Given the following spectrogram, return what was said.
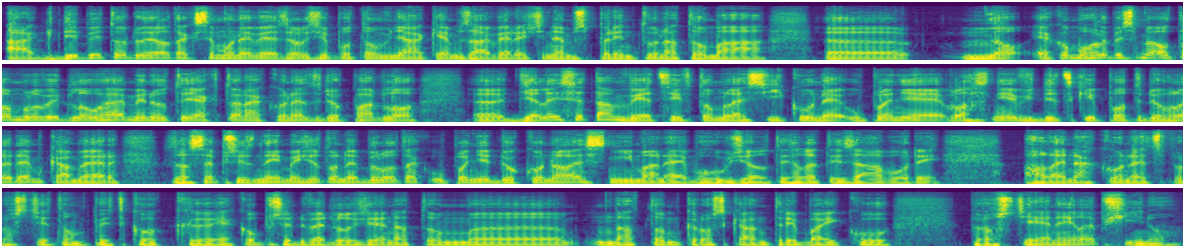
a kdyby to dojel, tak jsem mu nevěřil, že potom v nějakém závěrečném sprintu na to má. Uh, no, jako mohli bychom o tom mluvit dlouhé minuty, jak to nakonec dopadlo. Uh, děli se tam věci v tom lesíku, ne úplně vlastně vždycky pod dohledem kamer. Zase přiznejme, že to nebylo tak úplně dokonale snímané, bohužel tyhle ty závody. Ale nakonec prostě Tom Pitcock jako předvedl, že na tom, na tom cross country bajku prostě je nejlepší, no.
